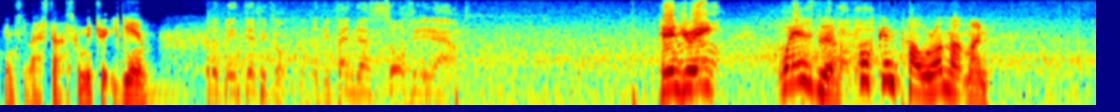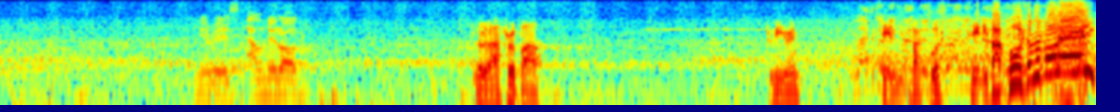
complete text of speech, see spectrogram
against Leicester. It's going to be a tricky game. Could have been difficult, but the defender sorted it out. To injury. Where's the fucking power on that man? Here is Almiron. Look at that for a ball. Drew, in. Saint back post. Saint back post on the volley!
